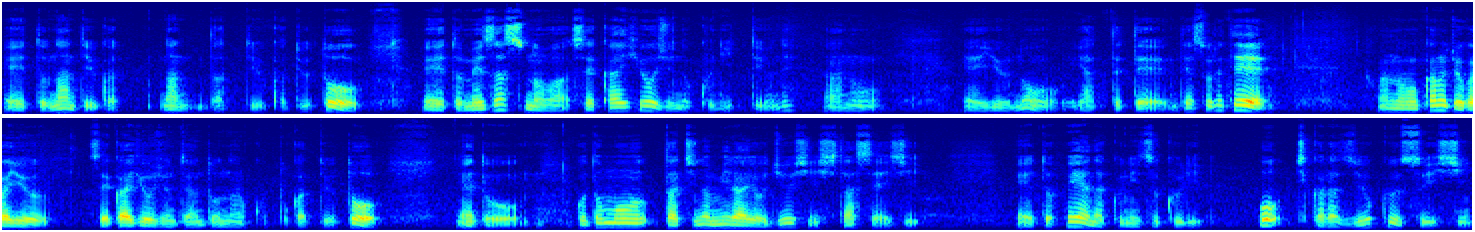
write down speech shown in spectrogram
えー、となんていうかなんだっていうかというと,、えー、と目指すのは世界標準の国っていうねあの、えーいうのをやっててでそれであの彼女が言う世界標準っていうのはどんなことかっていうと,、えー、と子どもたちの未来を重視した政治、えー、とフェアな国づくりを力強く推進、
